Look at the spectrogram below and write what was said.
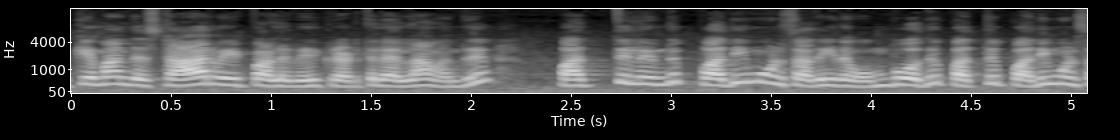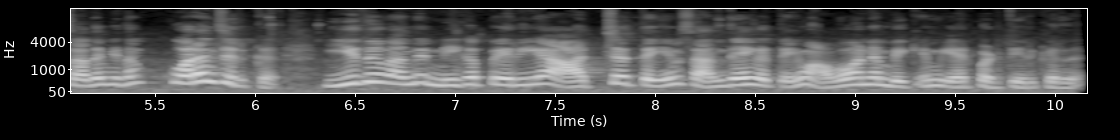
முக்கியமாக இந்த ஸ்டார் வேட்பாளர் இருக்கிற இடத்துல எல்லாம் வந்து பத்துலேருந்து பதிமூணு சதவீதம் ஒம்பது பத்து பதிமூணு சதவீதம் குறைஞ்சிருக்கு. இது வந்து மிகப்பெரிய அச்சத்தையும் சந்தேகத்தையும் அவநம்பிக்கையும் ஏற்படுத்தி இருக்கிறது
